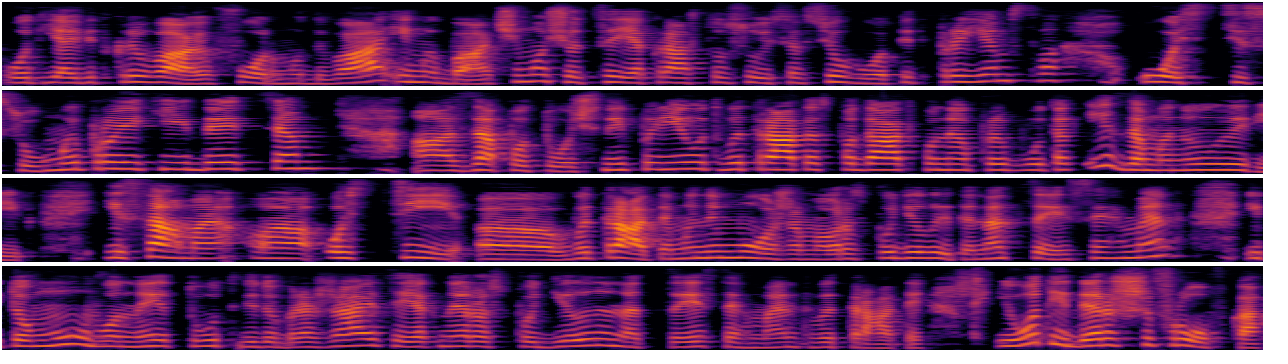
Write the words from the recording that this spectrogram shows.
От я відкриваю форму 2, і ми бачимо, що це якраз стосується всього підприємства. Ось ці суми, про які йдеться, за поточний період витрати з податку на прибуток і за минулий рік. І саме е, ось ці е, витрати ми не можемо розподілити на цей сегмент, і тому вони тут відображаються як не розподілені на цей сегмент витрати. І от йде розшифровка,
